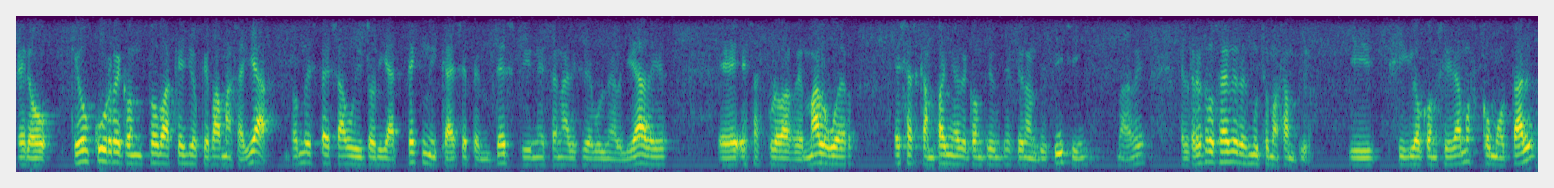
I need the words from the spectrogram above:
Pero, ¿qué ocurre con todo aquello que va más allá? ¿Dónde está esa auditoría técnica, ese pentesting, ese análisis de vulnerabilidades, eh, esas pruebas de malware, esas campañas de concienciación anti-phishing? ¿vale? El riesgo cyber es mucho más amplio y si lo consideramos como tal,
